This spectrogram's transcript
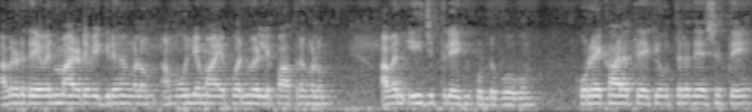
അവരുടെ ദേവന്മാരുടെ വിഗ്രഹങ്ങളും അമൂല്യമായ പൊൻവെള്ളി പാത്രങ്ങളും അവൻ ഈജിപ്തിലേക്ക് കൊണ്ടുപോകും. കുറെ കാലത്തേക്ക് ഉത്തരദേശത്തെ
